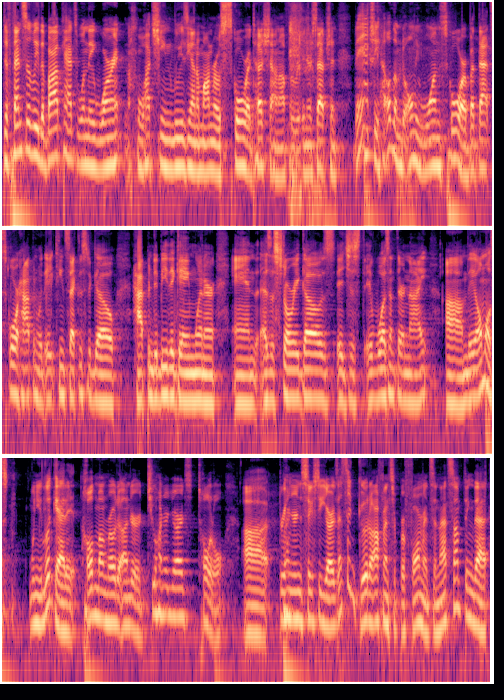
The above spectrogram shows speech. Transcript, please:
defensively, the Bobcats, when they weren't watching Louisiana Monroe score a touchdown off of an interception, they actually held them to only one score. But that score happened with 18 seconds to go, happened to be the game winner. And as the story goes, it just it wasn't their night. Um, they almost when you look at it, hold Monroe to under 200 yards total, uh, 360 yards. That's a good offensive performance, and that's something that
